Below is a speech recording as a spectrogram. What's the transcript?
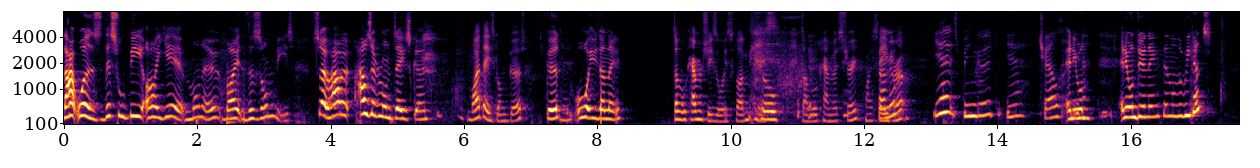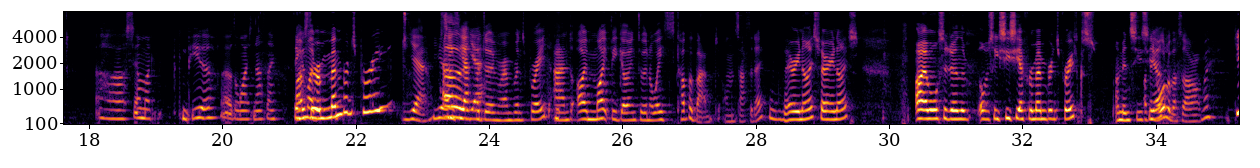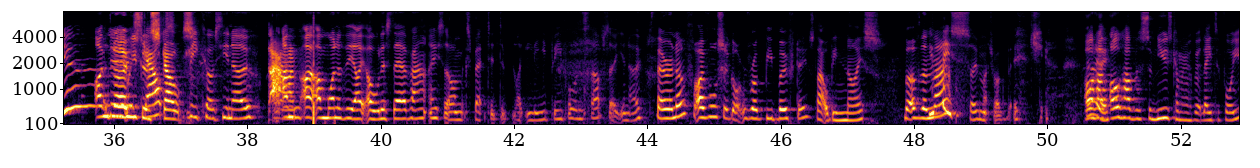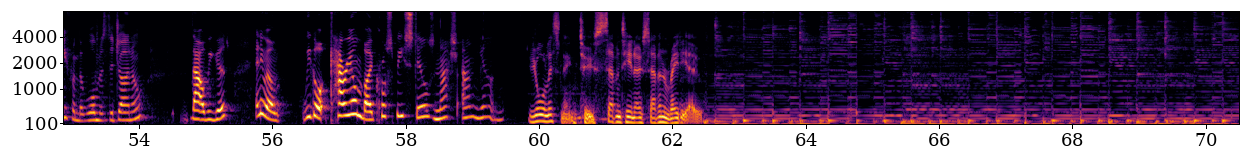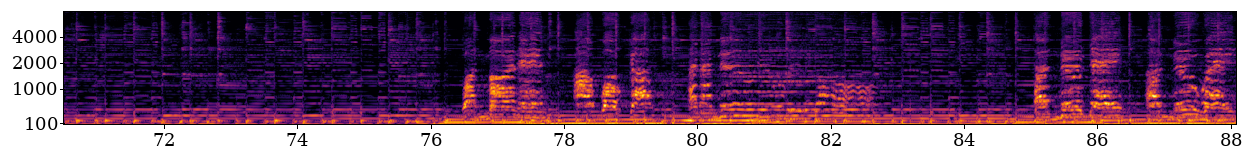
that was This Will Be Our Year Mono by The Zombies. So, how how's everyone's days going? My day's gone good. Good? What have you done lately? Double chemistry is always fun. Oh. Double chemistry, my Samuel? favourite. Yeah, it's been good. Yeah, chill. you Anyone anyone doing anything on the weekends? know. Uh, see on my computer. Otherwise, nothing. I think I it's might- the Remembrance Parade. Yeah, Yeah. CCF Oh, yeah. are doing Remembrance Parade, and I might be going to an Oasis cover band on Saturday. Very nice, very nice. I am also doing the obviously CCF Remembrance Parade because I'm in CCF. I think CCF. all of us are, aren't we? yeah, I'm doing no, it with he's doing scouts, scouts. because you know Damn. I'm I, I'm one of the like, oldest there apparently, so I'm expected to like lead people and stuff. So you know, Fair enough. I've also got rugby both days. That'll be nice. But other than you that, play so much rugby. I'll Hey. have I'll have some news coming up a bit later for you from the Warminster Journal. that'll be good. Anyway, we got Carry On by Crosby, Stills, Nash, and Young. You're listening to 1707 Radio. One morning I woke up and I knew it all. A new day, a new way,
